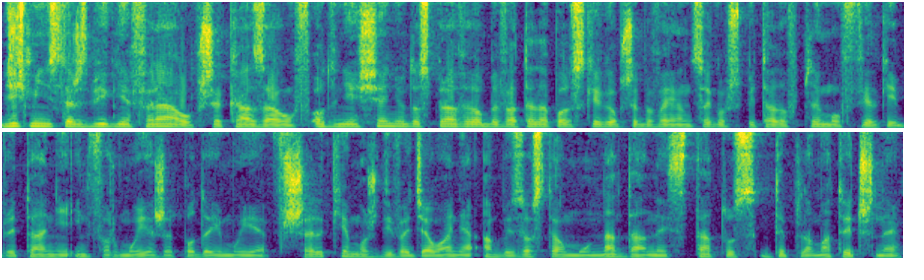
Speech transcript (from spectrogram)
Dziś minister Zbigniew Rau przekazał w odniesieniu do sprawy obywatela polskiego przebywającego w szpitalu w Plymouth w Wielkiej Brytanii informuje, że podejmuje wszelkie możliwe działania, aby został mu nadany status dyplomatyczny.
